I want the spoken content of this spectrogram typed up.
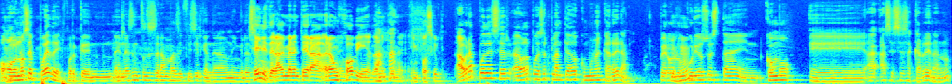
O, o no se puede, porque en, en ese entonces era más difícil generar un ingreso. Sí, literalmente era, era un hobby, realmente imposible. Ahora puede ser, ahora puede ser planteado como una carrera, pero lo curioso está en cómo eh, ha- haces esa carrera, ¿no?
